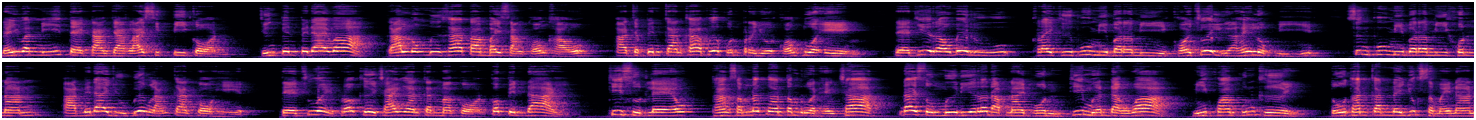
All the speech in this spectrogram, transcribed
ในวันนี้แตกต่างจากหลายสิบปีก่อน จึงเป็นไปได้ว่าการลงมือฆ่าตามใบสั่งของเขา อาจจะเป็นการฆ่าเพื่อผลประโยชน์ของตัวเอง แต่ที่เราไม่รู้ใครคือผู้มีบารมีคอยช่วยเหลือให้หลบหนี ซึ่งผู้มีบารมีคนนั้นอาจไม่ได้อยู่เบื้องหลังการก่อเหตุ แต่ช่วยเพราะเคยใช้งานกันมาก่อนก็เป็นได้ ที่สุดแล้วทางสำนักงานตำรวจแห่งชาติ ได้ส่งมือดีระดับนายพลที่เหมือนดังว่ามีความคุ้นเคยโตทันกันในยุคสมัยนั้น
